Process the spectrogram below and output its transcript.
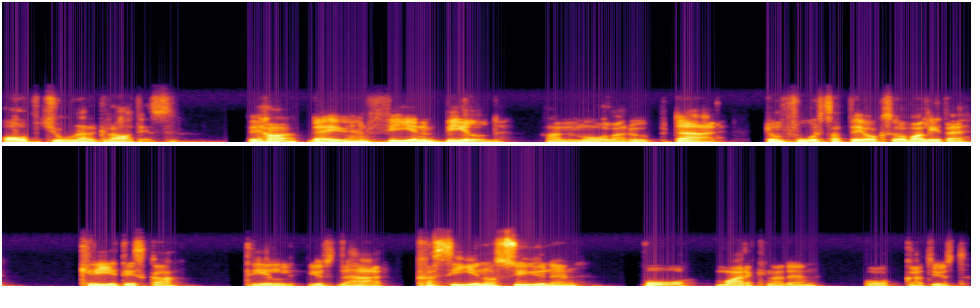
och optioner gratis. Ja, det är ju en fin bild han målar upp där. De fortsatte ju också att vara lite kritiska till just det här kasinosynen på marknaden och att just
